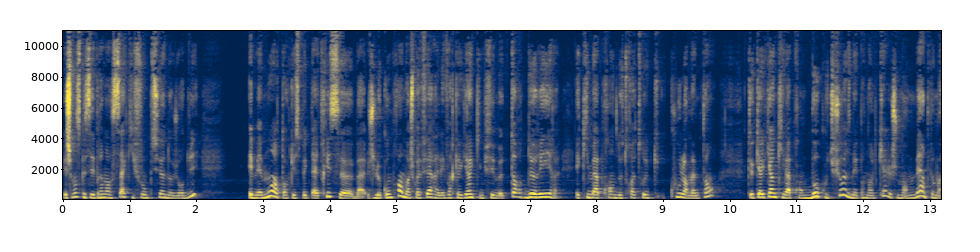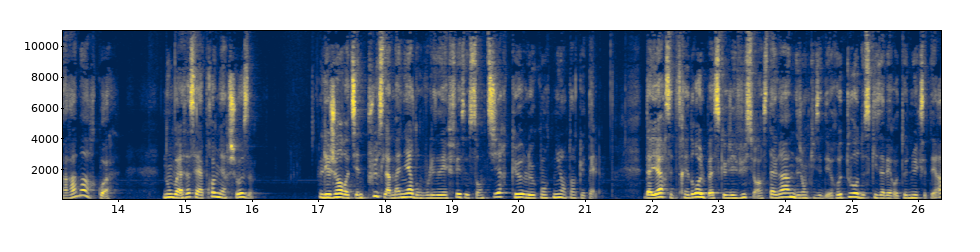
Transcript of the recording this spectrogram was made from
Et je pense que c'est vraiment ça qui fonctionne aujourd'hui. Et même moi, en tant que spectatrice, euh, bah, je le comprends. Moi, je préfère aller voir quelqu'un qui me fait me tordre de rire et qui m'apprend deux, trois trucs cool en même temps, que quelqu'un qui m'apprend beaucoup de choses, mais pendant lequel je m'emmerde comme un rat mort, quoi. Donc voilà, ça c'est la première chose. Les gens retiennent plus la manière dont vous les avez fait se sentir que le contenu en tant que tel. D'ailleurs, c'était très drôle parce que j'ai vu sur Instagram des gens qui faisaient des retours de ce qu'ils avaient retenu, etc.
